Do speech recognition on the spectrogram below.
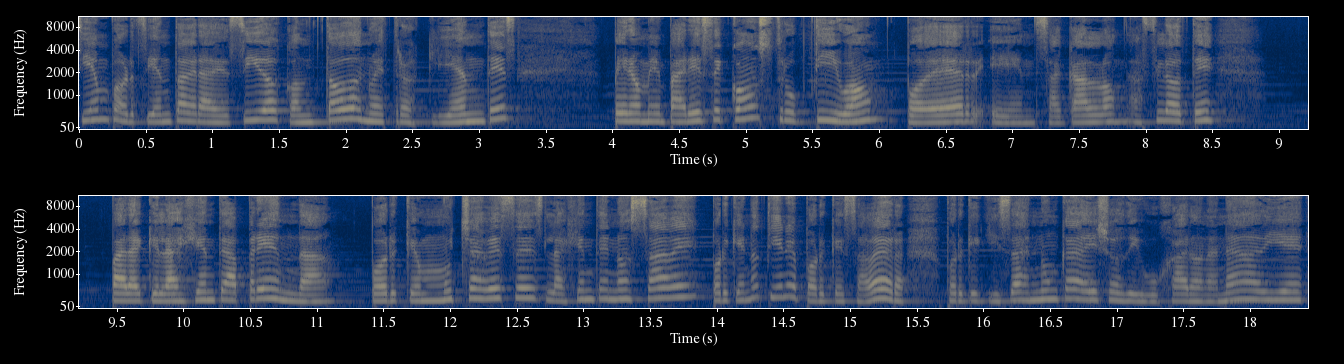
100% agradecidos con todos nuestros clientes, pero me parece constructivo poder eh, sacarlo a flote para que la gente aprenda porque muchas veces la gente no sabe porque no tiene por qué saber, porque quizás nunca ellos dibujaron a nadie,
